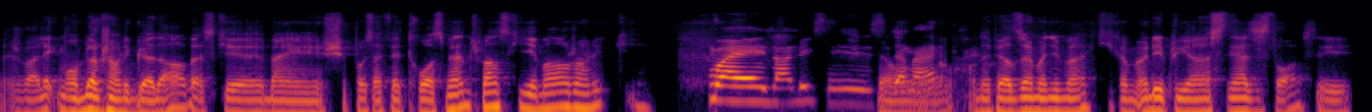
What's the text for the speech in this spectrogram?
Ben, je vais aller avec mon bloc Jean-Luc Godard parce que, ben, je sais pas, ça fait trois semaines, je pense, qu'il est mort, Jean-Luc. Ouais, Jean-Luc, c'est dommage. On a perdu un monument qui est comme un des plus grands cinéastes d'histoire. C'est...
